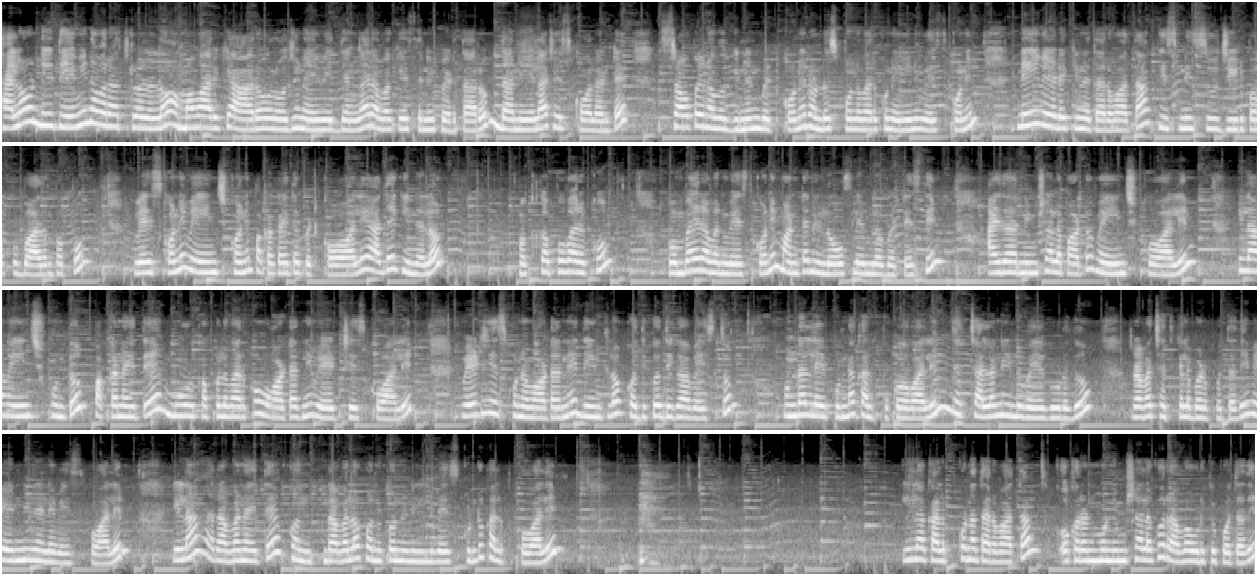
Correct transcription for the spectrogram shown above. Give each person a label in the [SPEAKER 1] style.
[SPEAKER 1] Hello అండి. దేవీ నవరాత్రులలో అమ్మవారికి ఆరో రోజు నైవేద్యంగా రవ్వ కేసరిని పెడతారు. దాన్ని ఎలా చేసుకోవాలంటే స్టవ్ పైన ఒక గిన్నెను పెట్టుకొని రెండు స్పూన్ల వరకు నెయ్యిని వేసుకొని నెయ్యి వేడెక్కిన తర్వాత కిస్మిస్ జీడిపప్పు బాదం పప్పు వేసుకొని వేయించుకొని పక్కకైతే పెట్టుకోవాలి. అదే గిన్నెలో ఒక కప్పు వరకు బొంబాయి రవ్వను వేసుకొని మంటని లో ఫ్లేమ్లో పెట్టేసి ఐదారు నిమిషాల పాటు వేయించుకోవాలి. ఇలా వేయించుకుంటూ పక్కనైతే మూడు కప్పుల వరకు వాటర్ని వేడి చేసుకోవాలి. వేడి చేసుకున్న వాటర్ని దీంట్లో కొద్ది కొద్దిగా వేస్తూ ఉండలు లేకుండా కలుపుకోవాలి. చల్ల నీళ్ళు వేయకూడదు. రవ్వ చతికిల పడిపోతుంది. వేడి నీళ్ళనే వేసుకోవాలి. ఇలా రవ్వనైతే కొన్ని రవ్వలో కొన్ని కొన్ని నీళ్ళు వేసుకుంటూ కలుపుకోవాలి. ఇలా కలుపుకున్న తర్వాత ఒక రెండు మూడు నిమిషాలకు రవ్వ ఉడికిపోతుంది.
